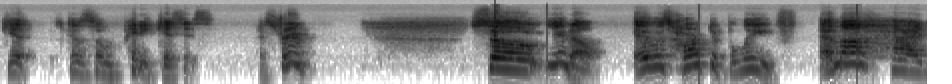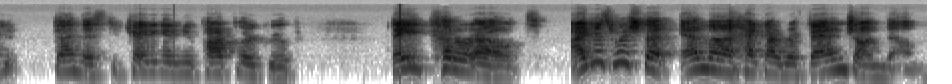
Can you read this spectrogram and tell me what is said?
gives some pity kisses. That's true. So, you know, it was hard to believe. Emma had done this to try to get a new popular group. They cut her out. I just wish that Emma had got revenge on them.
